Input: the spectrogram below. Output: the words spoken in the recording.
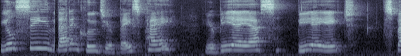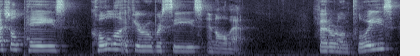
You'll see that includes your base pay, your BAS, BAH, special pays, COLA if you're overseas, and all that. Federal employees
